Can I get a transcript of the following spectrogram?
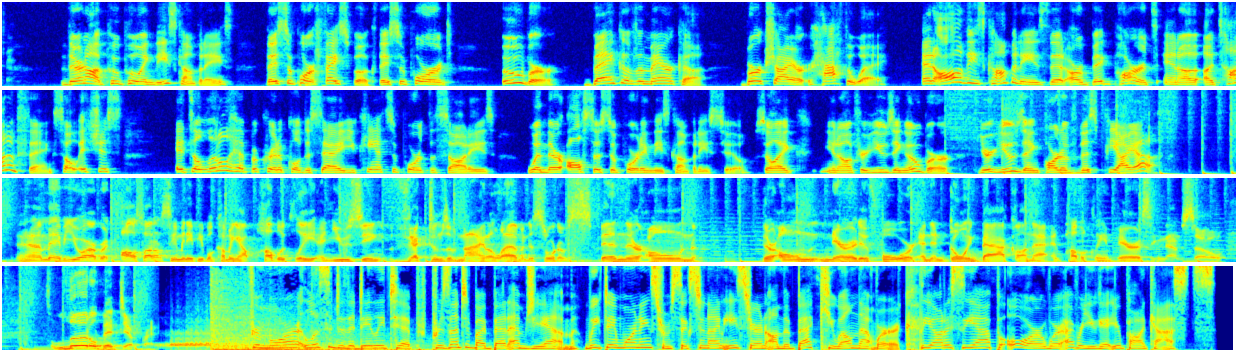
they're not poo pooing these companies. They support Facebook, they support Uber, Bank of America, Berkshire Hathaway, and all of these companies that are big parts in a, a ton of things. So it's just, it's a little hypocritical to say you can't support the Saudis when they're also supporting these companies too. So, like, you know, if you're using Uber, you're using part of this PIF. Uh, maybe you are, but also I don't see many people coming out publicly and using victims of 9/11 to sort of spin their own their own narrative forward and then going back on that and publicly embarrassing them. So it's a little bit different. For more, listen to the Daily Tip presented by BetMGM. Weekday mornings from 6 to 9 Eastern on the BetQL network, the Odyssey app, or wherever you get your podcasts.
